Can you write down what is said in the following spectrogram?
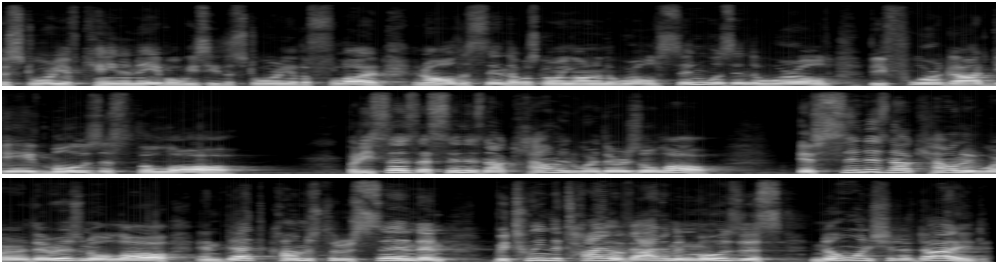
the story of Cain and Abel. We see the story of the flood and all the sin that was going on in the world. Sin was in the world before God gave Moses the law. But he says that sin is not counted where there is no law. If sin is not counted where there is no law and death comes through sin, then between the time of Adam and Moses, no one should have died.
